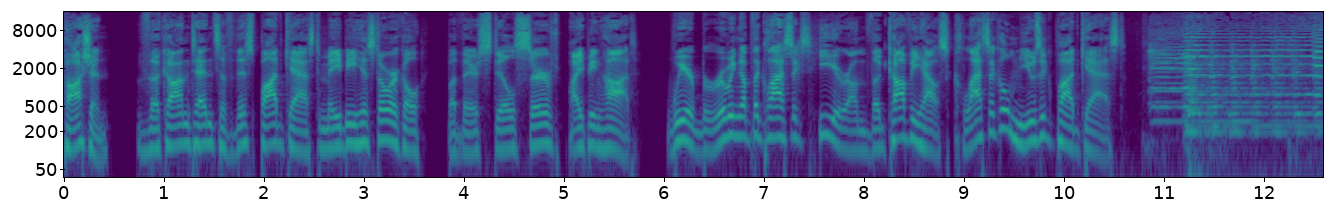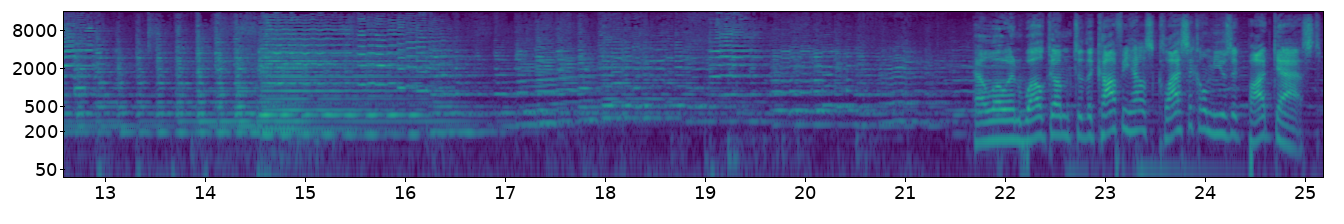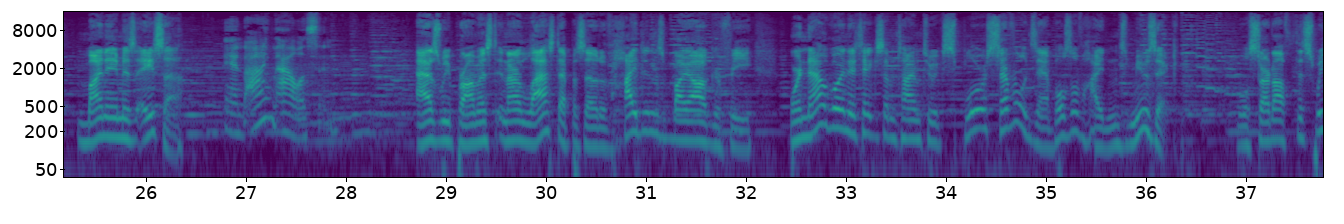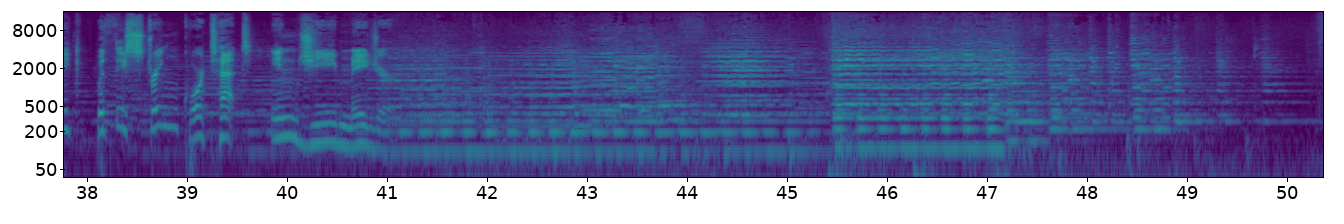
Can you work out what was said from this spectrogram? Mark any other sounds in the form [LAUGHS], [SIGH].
Caution the contents of this podcast may be historical, but they're still served piping hot. We're brewing up the classics here on the Coffee House Classical Music Podcast. Hello and welcome to the Coffee House Classical Music Podcast. My name is Asa. And I'm Allison. As we promised in our last episode of Haydn's biography, we're now going to take some time to explore several examples of Haydn's music. We'll start off this week with the String Quartet in G major.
